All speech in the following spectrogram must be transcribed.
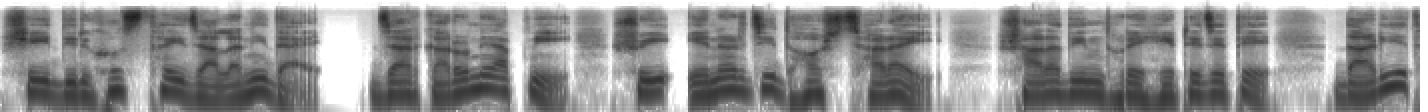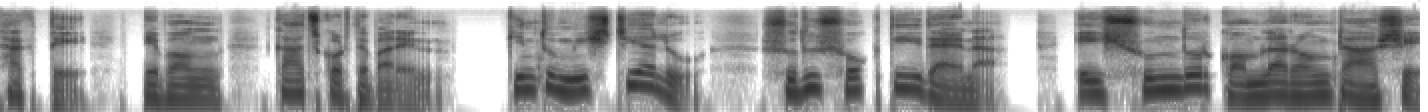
সেই দীর্ঘস্থায়ী জ্বালানি দেয়, যার কারণে আপনি সেই এনার্জি ধস ছাড়াই সারাদিন ধরে হেঁটে যেতে, দাঁড়িয়ে থাকতে এবং কাজ করতে পারেন। কিন্তু মিষ্টি আলু শুধু শক্তিই দেয় না। এই সুন্দর কমলা রংটা আসে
